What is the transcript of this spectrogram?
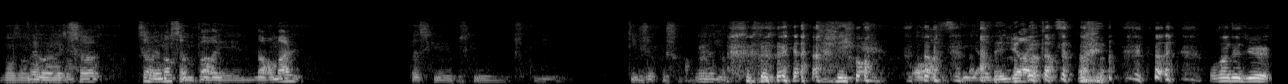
dans un Ouais, ça, ça maintenant ça me paraît normal parce que parce que j'étais jeune, je suis encore jeune. oh, il y a un bel. Au rein de Dieu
